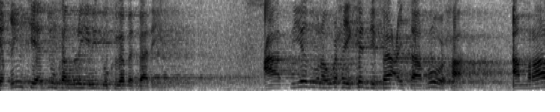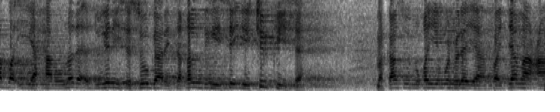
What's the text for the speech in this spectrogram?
Yaqiintii adduunkan ula yimid buu kaga badbaadaya caafiyaduna waxay ka difaacaysaa ruuxa amraadda iyo xanuunnada adduunyadiisa soo gaaraysa qalbigiisa iyo jidhkiisa markaasuu ibnuqayim wuxuu leeyahay fajamaca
